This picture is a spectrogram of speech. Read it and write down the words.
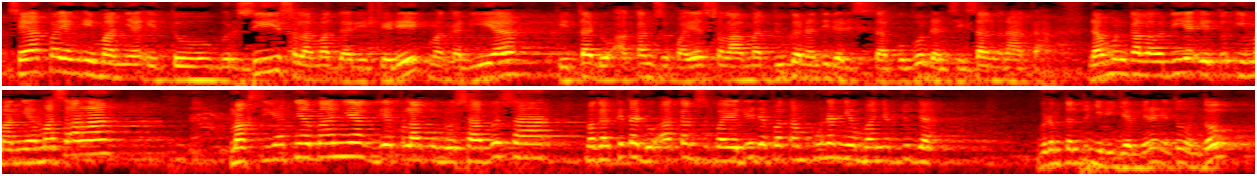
Siapa yang imannya itu bersih, selamat dari syirik, maka dia kita doakan supaya selamat juga nanti dari siksa kubur dan siksa neraka. Namun kalau dia itu imannya masalah, maksiatnya banyak, dia pelaku dosa besar, maka kita doakan supaya dia dapat ampunan yang banyak juga. Belum tentu jadi jaminan itu untuk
